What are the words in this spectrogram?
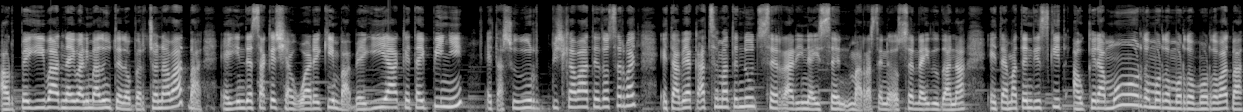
aurpegi bat nahi balin badut edo pertsona bat, ba, egin dezake xaguarekin ba, begiak eta ipini, eta sudur pixka bat edo zerbait, eta beak atzematen dut zer ari nahi zen marrazen edo zer nahi dudana, eta ematen dizkit aukera mordo, mordo, mordo, mordo bat, ba,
